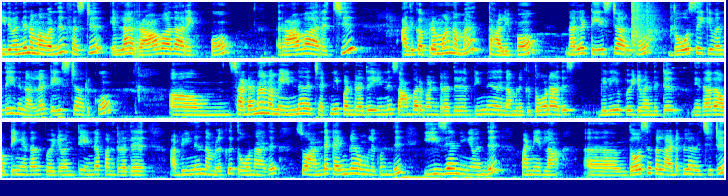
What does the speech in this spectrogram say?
இது வந்து நம்ம வந்து ஃபஸ்ட்டு எல்லாம் ராவாக தான் அரைப்போம். ராவாக அரைச்சி அதுக்கப்புறமா நம்ம தாளிப்போம். நல்ல டேஸ்ட்டாக இருக்கும். தோசைக்கு வந்து இது நல்ல டேஸ்ட்டாக இருக்கும். சடனாக நம்ம என்ன சட்னி பண்ணுறது என்ன சாம்பார் பண்ணுறது அப்படின்னு நம்மளுக்கு தோணாது. வெளியே போயிட்டு வந்துட்டு ஏதாவது அவுட்டிங் ஏதாவது போயிட்டு வந்துட்டு என்ன பண்ணுறது அப்படின்னு நம்மளுக்கு தோணாது. ஸோ அந்த டைமில் உங்களுக்கு வந்து ஈஸியாக நீங்கள் வந்து பண்ணிடலாம். தோசைக்கல் அடுப்பில் வச்சுட்டு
